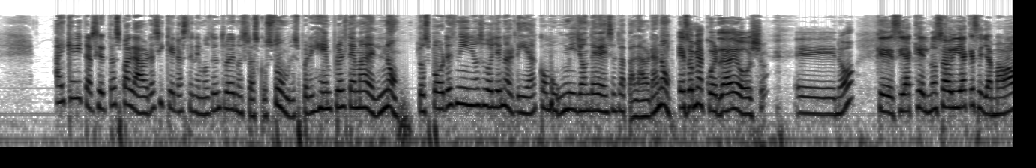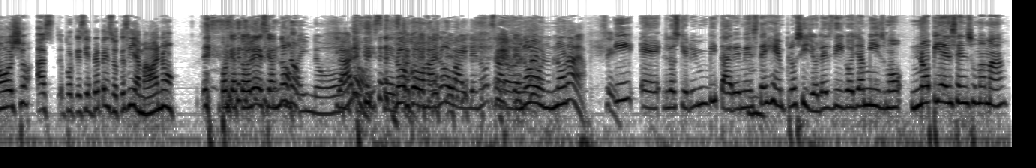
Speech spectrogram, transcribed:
Hay que evitar ciertas palabras y que las tenemos dentro de nuestras costumbres. Por ejemplo, el tema del no. Los pobres niños oyen al día como un millón de veces la palabra no. Eso me acuerda de Osho, eh, ¿no? Que decía que él no sabía que se llamaba Osho hasta- porque siempre pensó que se llamaba no. Porque a todos le decían no. No. Ay, no. Claro. No coja, no baile, no salte, no, no nada. Sí. Y eh, los quiero invitar en este ejemplo, si yo les digo ya mismo, no piense en su mamá,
